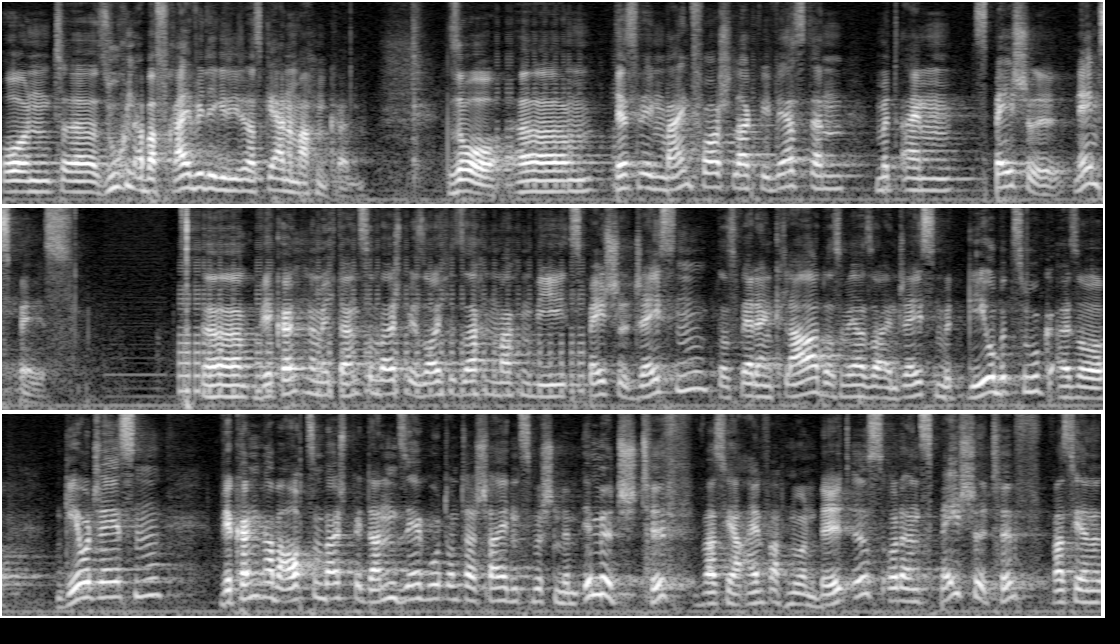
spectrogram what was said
und äh, suchen aber Freiwillige, die das gerne machen können. So, ähm, deswegen mein Vorschlag, wie wäre es denn mit einem Spatial Namespace? Äh, wir könnten nämlich dann zum Beispiel solche Sachen machen wie Spatial JSON, das wäre dann klar, das wäre so ein JSON mit Geo-Bezug, also GeoJSON. Wir könnten aber auch zum Beispiel dann sehr gut unterscheiden zwischen einem Image-TIFF, was ja einfach nur ein Bild ist, oder einem Spatial-TIFF, was ja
